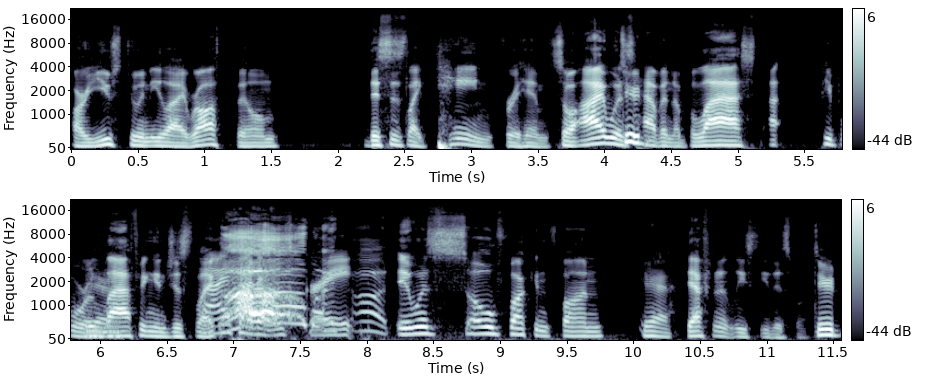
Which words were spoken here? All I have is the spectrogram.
are used to an Eli Roth film this is like tame for him so I was Dude. having a blast I- people were Yeah. laughing and just like I thought it was "Oh my great." God." it was so fucking fun yeah, definitely see this one dude,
